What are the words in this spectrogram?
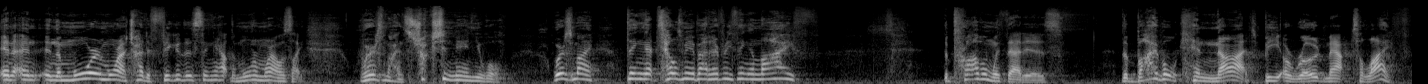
And, and, and the more and more I tried to figure this thing out, the more and more I was like, Where's my instruction manual? Where's my thing that tells me about everything in life? The problem with that is the Bible cannot be a roadmap to life.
